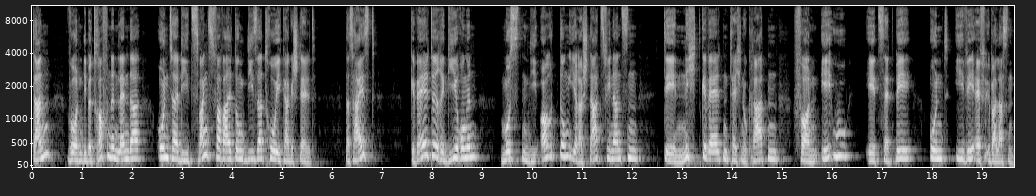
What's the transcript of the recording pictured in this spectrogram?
Dann wurden die betroffenen Länder unter die Zwangsverwaltung dieser Troika gestellt. Das heißt, gewählte Regierungen mussten die Ordnung ihrer Staatsfinanzen den nicht gewählten Technokraten von EU, EZB und IWF überlassen.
